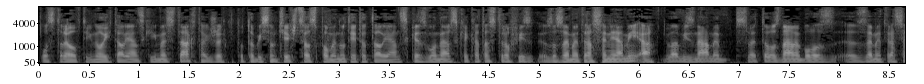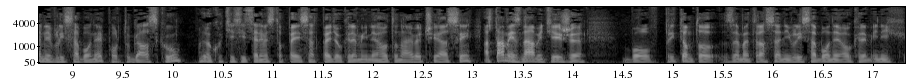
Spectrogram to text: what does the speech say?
postrehol v tých mnohých talianských mestách. Takže toto by som tiež chcel spomenúť, tieto talianské zvonárske katastrofy so zemetraseniami. A veľmi známe, svetovo známe bolo zemetrasenie v Lisabone, Portugalsku, v roku 1755, okrem iného, to najväčšie asi. A tam je známy tiež, že bol pri tomto zemetrasení v Lisabone okrem iných e,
